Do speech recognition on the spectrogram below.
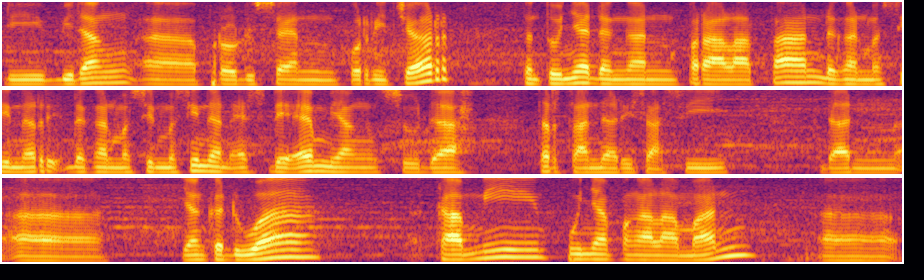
di bidang uh, produsen furniture tentunya dengan peralatan, dengan mesineri, dengan mesin-mesin dan SDM yang sudah terstandarisasi. Dan uh, yang kedua, kami punya pengalaman uh,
